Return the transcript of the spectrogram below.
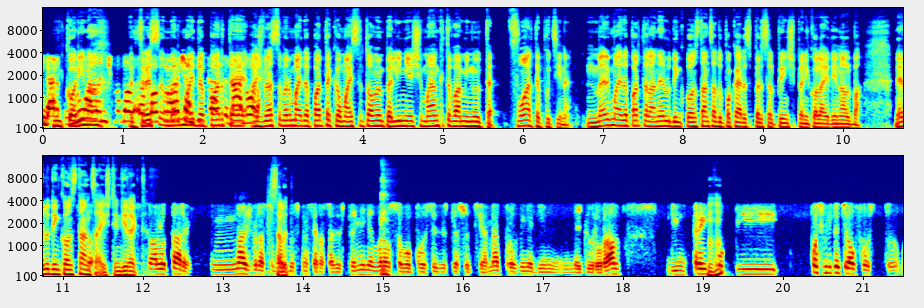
Dar nu Corina, aveam nici bă- trebuie să bacul merg la mai ce am picat departe. în anul ăla. Aș vrea să merg mai departe, că mai sunt oameni pe linie și mai am câteva minute. Foarte puține. Merg mai departe la Nelu din Constanța, după care sper să-l prind și pe Nicolae din Alba. Nelu din Constanța, ești în direct. Salutare! N-aș vrea să Salut. vorbesc în seara asta despre mine, vreau să vă povestesc despre soția mea, provine din mediul rural, din trei Mhm. copii, posibilitățile au fost, uh,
